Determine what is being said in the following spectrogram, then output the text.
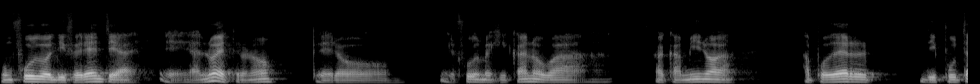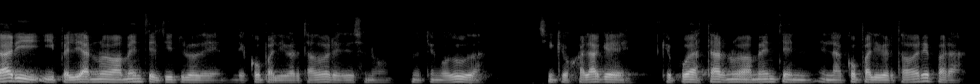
un fútbol diferente eh, al nuestro, ¿no? Pero el fútbol mexicano va a, camino a, poder disputar y, pelear nuevamente el título de, Copa Libertadores, de eso no, tengo duda. Así que ojalá que, pueda estar nuevamente en la Copa Libertadores para,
